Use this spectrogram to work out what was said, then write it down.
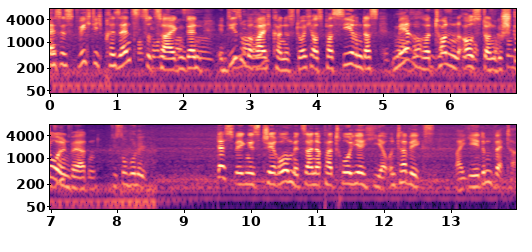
Es ist wichtig, Präsenz zu zeigen, denn euh, in diesem Bereich kann es durchaus passieren, dass mehrere Tonnen Austern gestohlen werden. Deswegen ist Jerome mit seiner Patrouille hier unterwegs, bei jedem Wetter.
